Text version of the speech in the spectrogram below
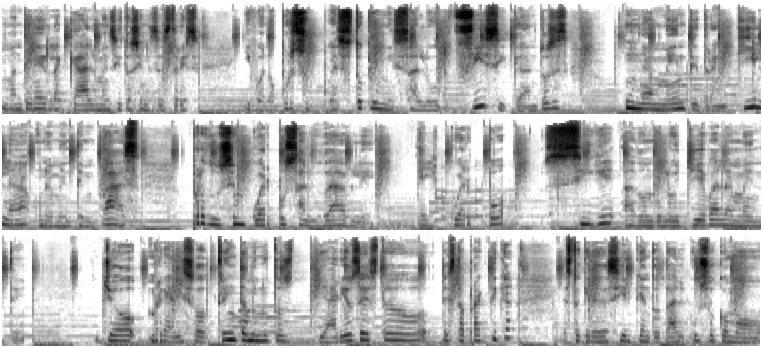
mantener la calma en situaciones de estrés y bueno, por supuesto que mi salud física. Entonces, una mente tranquila, una mente en paz, produce un cuerpo saludable. El cuerpo sigue a donde lo lleva la mente. Yo realizo 30 minutos diarios de, esto, de esta práctica. Esto quiere decir que en total uso como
